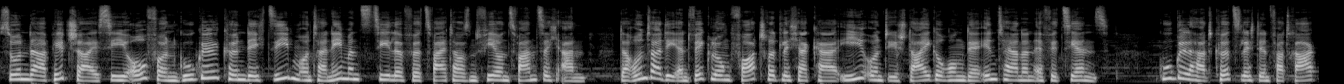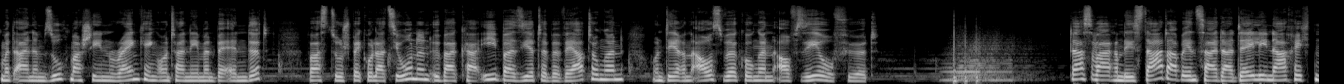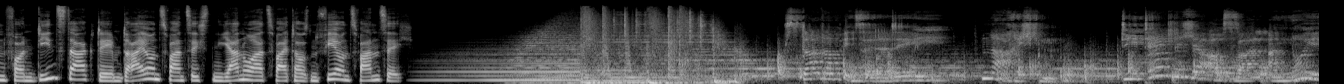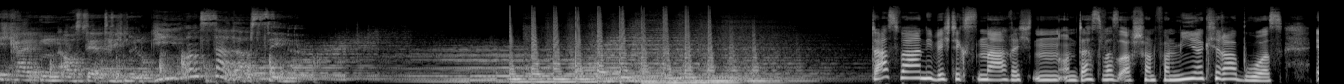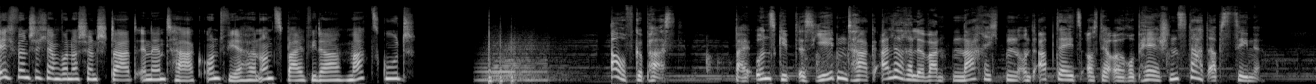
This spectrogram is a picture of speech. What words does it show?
Sundar Pichai, CEO von Google, kündigt sieben Unternehmensziele für 2024 an, darunter die Entwicklung fortschrittlicher KI und die Steigerung der internen Effizienz. Google hat kürzlich den Vertrag mit einem Suchmaschinen-Ranking-Unternehmen beendet, was zu Spekulationen über KI-basierte Bewertungen und deren Auswirkungen auf SEO führt. Das waren die Startup Insider Daily Nachrichten von Dienstag, dem 23. Januar 2024. Startup Insider Daily Nachrichten. Die tägliche Auswahl an Neuigkeiten aus der Technologie- und Startup-Szene. Das waren die wichtigsten Nachrichten und das war's auch schon von mir, Kira Burs. Ich wünsche euch einen wunderschönen Start in den Tag und wir hören uns bald wieder. Macht's gut. Aufgepasst! Bei uns gibt es jeden Tag alle relevanten Nachrichten und Updates aus der europäischen Startup-Szene.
